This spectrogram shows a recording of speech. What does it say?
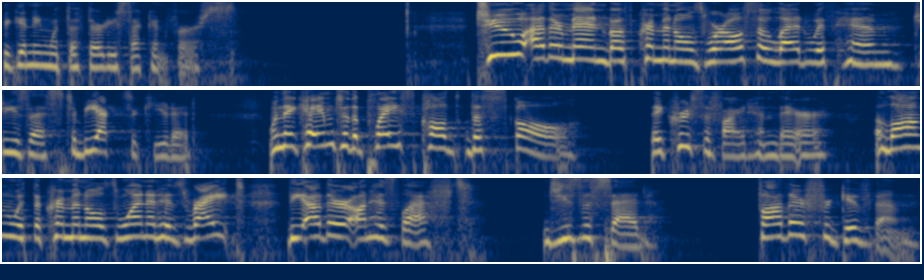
beginning with the 32nd verse. Two other men, both criminals, were also led with him, Jesus, to be executed. When they came to the place called the skull, they crucified him there, along with the criminals, one at his right, the other on his left. Jesus said, Father, forgive them,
